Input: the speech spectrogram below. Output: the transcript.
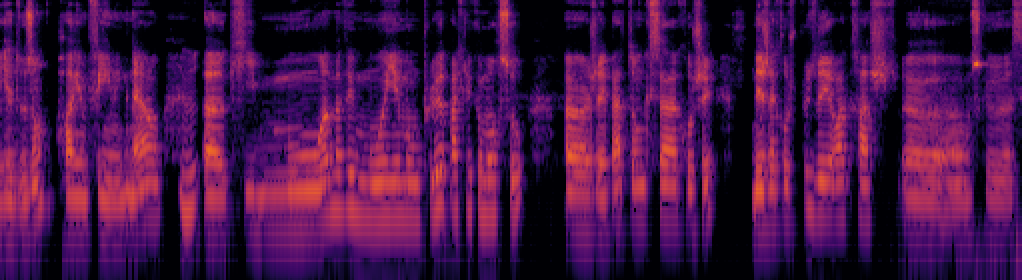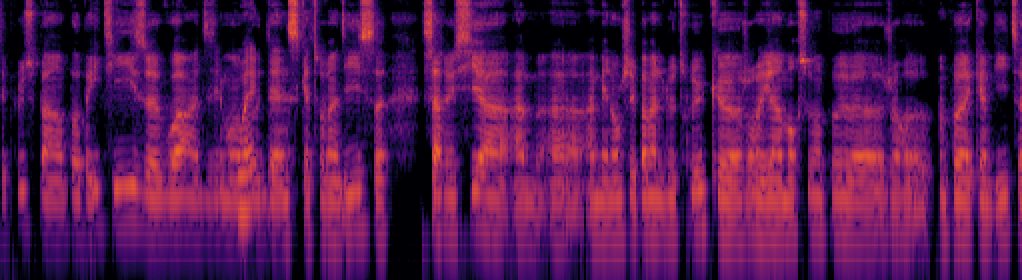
il y a deux ans, How I'm Feeling Now, Mm. qui moi m'avait moyennement plu à part quelques morceaux. J'avais pas tant que ça accroché, mais j'accroche plus d'ailleurs à Crash euh, parce que c'est plus bah, un pop 80s, euh, voire des éléments un Ouais. peu dance 90. Ça réussit à, à, à- à mélanger pas mal de trucs. euh, genre il y a un morceau un peu euh, genre euh, un peu avec un beat.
